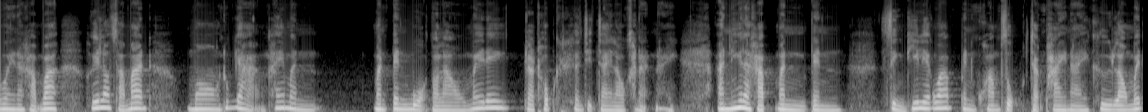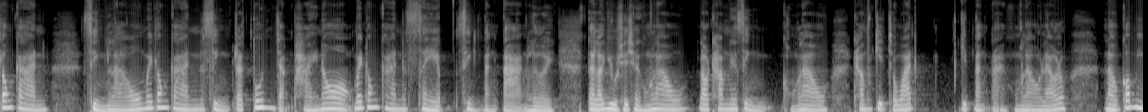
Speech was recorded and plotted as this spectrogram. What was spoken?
ด้วยนะครับ ว่าเฮ้ยเราสามารถมองทุกอย่างให้มัน มันเป็นบวกต่อเราไม่ได้กระทบกระเทือนจิตใจเราขนาดไหน อันนี้แหละครับมันเป็นสิ่งที่เรียกว่าเป็นความสุขจากภายใน คือเราไม่ต้องการสิ่งเล้าไม่ต้องการสิ่งกระตุ้นจากภายนอก ไม่ต้องการเสพสิ่งต่างๆ เลย แต่เราอยู่เฉยๆของเรา เราทำในสิ่งของเราทำกิจวัตรกิจต่างๆ ของเราแล้ว เราก็มี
